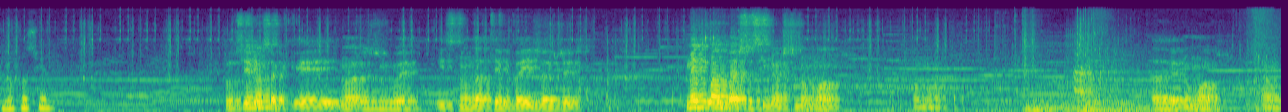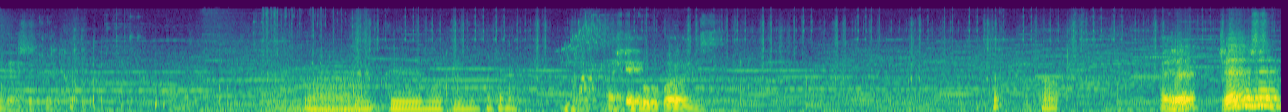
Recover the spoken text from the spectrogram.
O aqui não funciona. Funciona, só que ignoras no bué. Isso não dá tempo aí já jeito. Mete lá debaixo assim, que não morre. Não morre. Estás a ver? Não morre. Ah, não queres saber. Claro que morri. Ah, peraí. Acho que é com o. Oh, Ah, já? Já, já, já.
